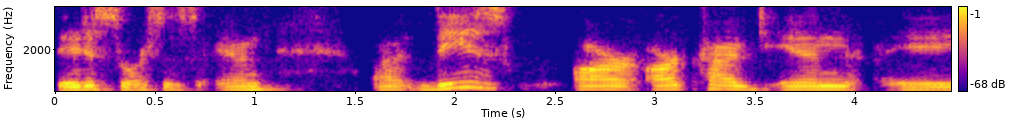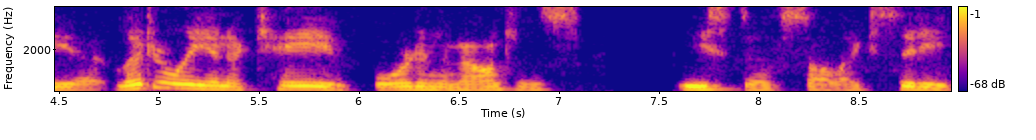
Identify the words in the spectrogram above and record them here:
data sources. And uh, these are archived in a, literally in a cave bored in the mountains east of Salt Lake City.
